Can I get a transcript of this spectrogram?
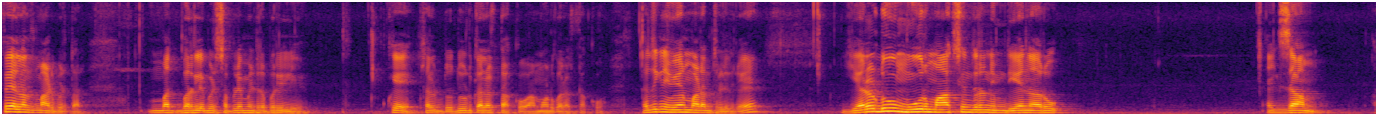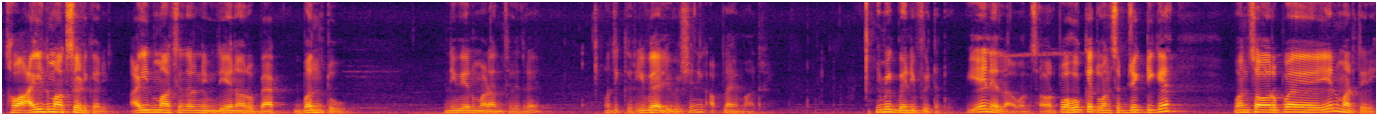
ಫೇಲ್ ಅಂತ ಮಾಡಿಬಿಡ್ತಾರೆ. ಮತ್ತು ಬರಲಿ ಬಿಡಿ ಸಪ್ಲಿಮೆಂಟ್ರಿ ಬರೀಲಿ. ಓಕೆ ಸ್ವಲ್ಪ ದುಡ್ಡು ಕಲೆಕ್ಟ್ ಹಾಕೋ ಅಮೌಂಟ್ ಕಲೆಕ್ಟ್ ಹಾಕೋ. ಅದಕ್ಕೆ ನೀವೇನು ಮಾಡಿ ಅಂತ ಹೇಳಿದರೆ, ಎರಡು, ಮೂರು ಮಾರ್ಕ್ಸ್ ಅಂದ್ರೆ ನಿಮ್ದು ಏನಾರು ಎಕ್ಸಾಮ್ ಅಥವಾ ಐದು ಮಾರ್ಕ್ಸ್ ಹಿಡ್ಕರಿ ಐದು ಮಾರ್ಕ್ಸ್ ಅಂದರೆ ನಿಮ್ದು ಏನಾದ್ರು ಬ್ಯಾಕ್ ಬಂತು, ನೀವೇನು ಮಾಡಿ ಅಂತ ಹೇಳಿದರೆ ಅದಕ್ಕೆ ರಿವ್ಯಾಲ್ಯೂಯೇಷನಿಗೆ ಅಪ್ಲೈ ಮಾಡಿರಿ. ನಿಮಗೆ ಬೆನಿಫಿಟ್ ಅದು. ಏನಿಲ್ಲ, ಒಂದು ಸಾವಿರ ರೂಪಾಯಿ ಹೋಗ್ತೈತೆ ಒಂದು ಸಬ್ಜೆಕ್ಟಿಗೆ ಒಂದು ಸಾವಿರ ರೂಪಾಯಿ ಏನು ಮಾಡ್ತೀರಿ?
